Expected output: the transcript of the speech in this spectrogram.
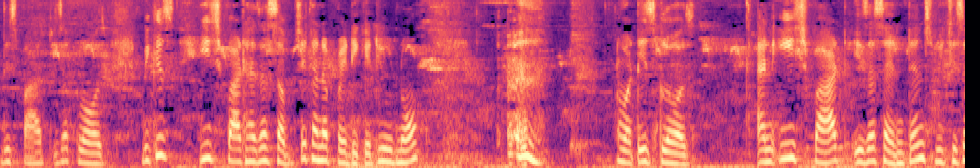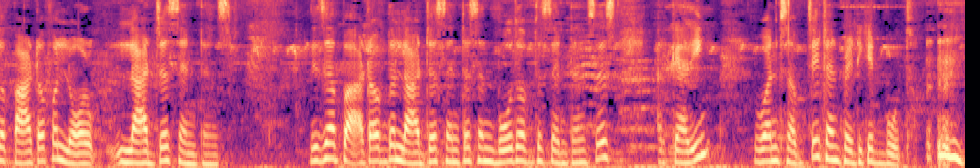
This part is a clause. Because each part has a subject and a predicate you know what is clause. And each part is a sentence which is a part of a larger sentence. These are part of the larger sentence and both of the sentences are carrying one subject and predicate both.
